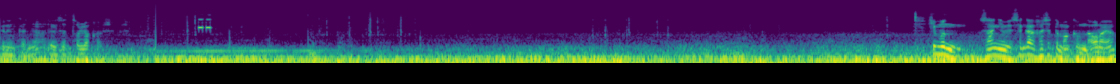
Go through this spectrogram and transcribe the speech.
그러니까요. 여기서 돌려가십시오. 힘은 사장님이 생각하셨던 만큼 나오나요?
